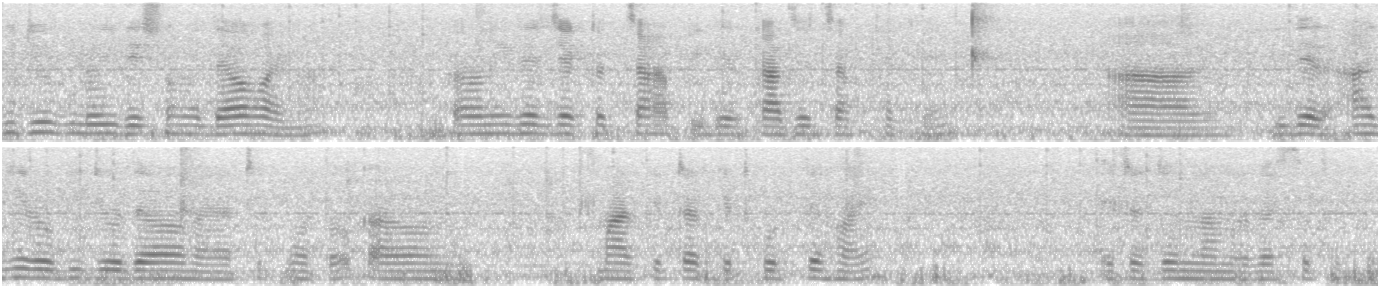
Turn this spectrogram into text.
ভিডিওগুলো ঈদের সময় দেওয়া হয় না, কারণ ঈদের যে একটা চাপ, ঈদের কাজের চাপ থাকে। আর ঈদের আগেরও ভিডিও দেওয়া হয় না ঠিক মতো কারণ মার্কেট টার্কেট করতে হয়। এটার জন্য আমরা ব্যস্ত থাকি।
